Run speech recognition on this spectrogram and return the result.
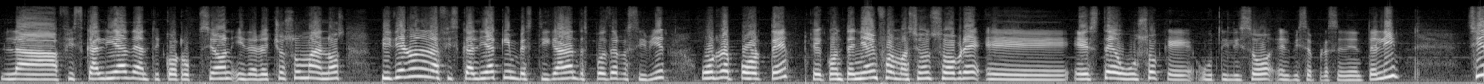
la Fiscalía de Anticorrupción y Derechos Humanos pidieron a la Fiscalía que investigaran después de recibir un reporte que contenía información sobre eh, este uso que utilizó el vicepresidente Lee. Sin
